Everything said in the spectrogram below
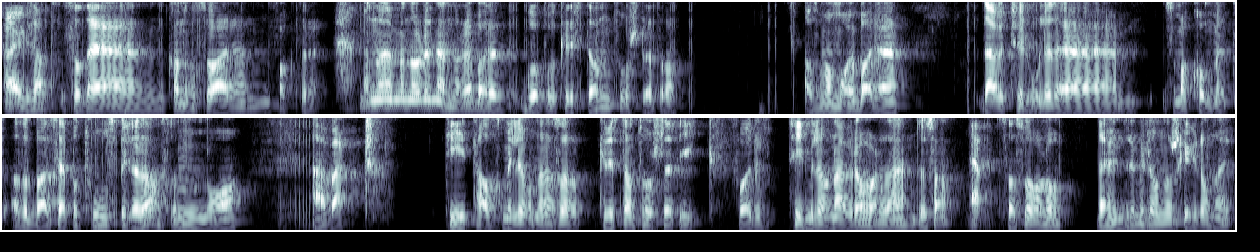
Ja, ikke sant? Så det kan jo også være en faktor. Men, uh, men når du nevner det, bare gå på Christian Thorstvedt og Altså, man må jo bare Det er utrolig det som har kommet Altså, bare se på to spillere da, som nå er verdt titalls millioner. Altså Christian Thorstvedt gikk for 10 millioner euro, var det det du sa? Ja. Sassuolo. Det er 100 millioner norske kroner.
